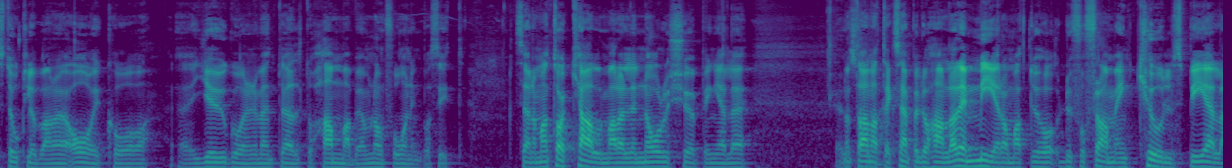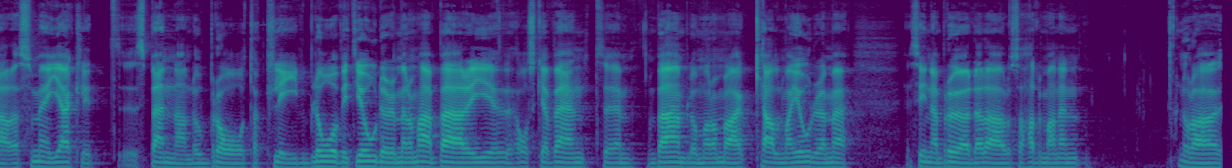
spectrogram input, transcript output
storklubbarna AIK, eh, Djurgården eventuellt och Hammarby om de får ordning på sitt. Sen om man tar Kalmar eller Norrköping eller något annat exempel. Då handlar det mer om att du, du får fram en kull spelare som är jäkligt spännande och bra att ta kliv. Blåvitt gjorde det med de här Berg, Oskar Wendt, Wernbloom och de där. Kalmar gjorde det med sina bröder där och så hade man en några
